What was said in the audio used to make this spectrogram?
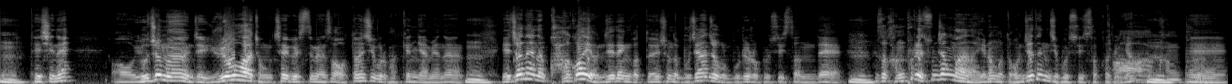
음. 대신에 어, 요즘은 이제 유료화 정책을 쓰면서 어떤 식으로 바뀌었냐면은 음. 예전에는 과거에 연재된 것들 좀 더 무제한적으로 무료로 볼 수 있었는데 음. 그래서 강풀의 순정만화 이런 것도 언제든지 볼 수 있었거든요. 아, 음. 강풀. 예.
